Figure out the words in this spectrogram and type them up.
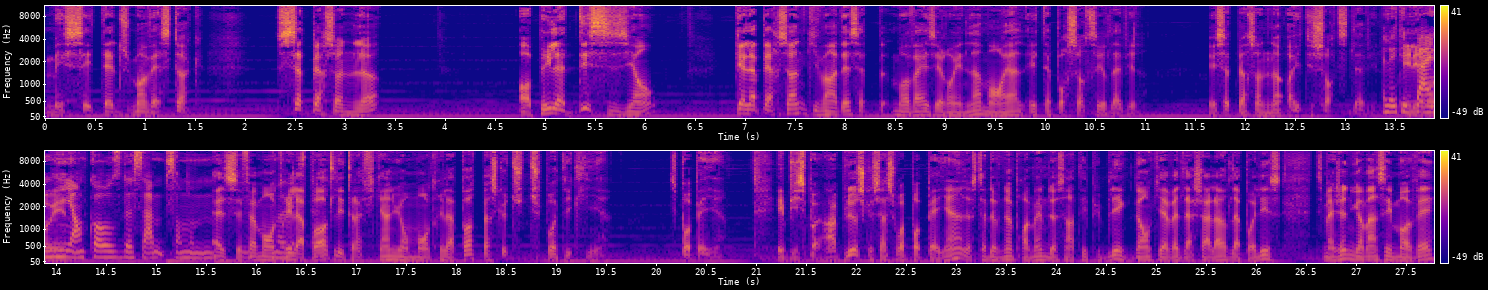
Mais c'était du mauvais stock. Cette personne-là a pris la décision que la personne qui vendait cette mauvaise héroïne-là à Montréal était pour sortir de la ville. Et cette personne-là a été sortie de la ville. Elle a été bannie en cause de sa, son... Elle s'est fait montrer la porte. Les trafiquants lui ont montré la porte parce que tu tues pas tes clients. C'est pas payant. Et puis, en plus que ça soit pas payant, là, c'était devenu un problème de santé publique. Donc, il y avait de la chaleur de la police. T'imagines comment c'est mauvais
